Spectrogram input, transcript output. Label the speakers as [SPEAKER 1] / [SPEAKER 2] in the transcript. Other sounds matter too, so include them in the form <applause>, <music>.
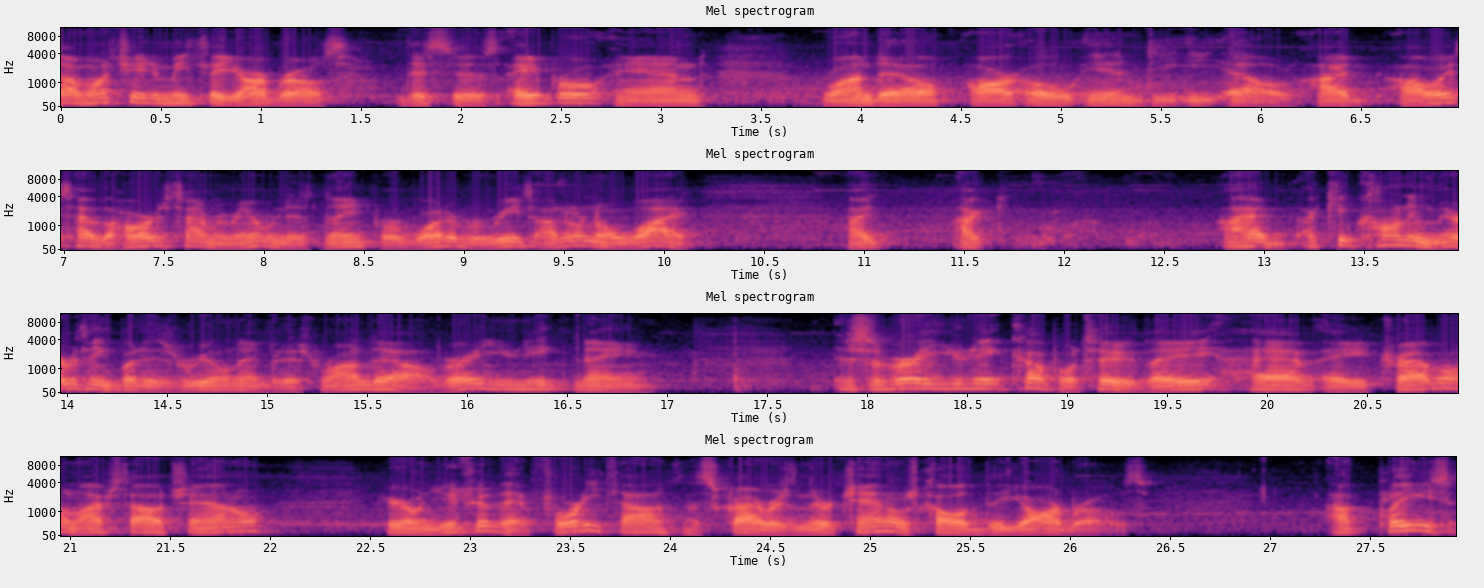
[SPEAKER 1] I want you to meet the Yarbros. This is April and Rondell, R-O-N-D-E-L. I always have the hardest time remembering his name for whatever reason. I don't know why. I, I, I have I keep calling him everything but his real name, but it's Rondell. Very unique name. It's a very unique couple too. They have a travel and lifestyle channel here on YouTube. They have 40,000 subscribers, and their channel is called The Yarbros. Uh, please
